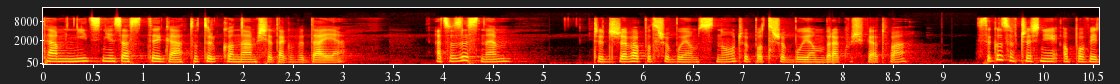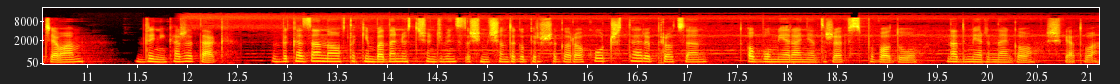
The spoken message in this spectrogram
Tam nic nie zastyga, to tylko nam się tak wydaje. A co ze snem? Czy drzewa potrzebują snu, czy potrzebują braku światła? Z tego, co wcześniej opowiedziałam, wynika, że tak. Wykazano w takim badaniu z 1981 roku 4% obumierania drzew z powodu nadmiernego światła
